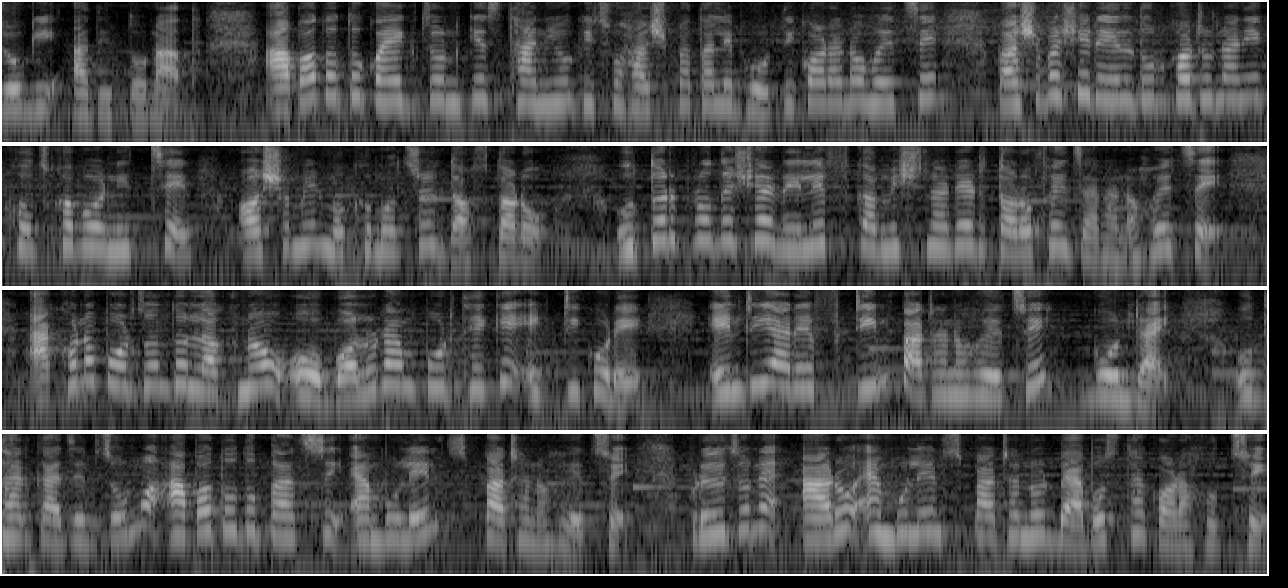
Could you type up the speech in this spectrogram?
যোগী আদিত্যনাথ। আপাতত কয়েকজনকে স্থানীয় কিছু হাসপাতালে ভর্তি করানো হয়েছে। পাশাপাশি রেল দুর্ঘটনা নিয়ে খোঁজখবর নিচ্ছে অসমের মুখ্যমন্ত্রীর দফতরও। উত্তরপ্রদেশের রিলিফ কমিশনারের তরফে জানানো হয়েছে এখনও পর্যন্ত লখনৌ ও বলরামপুর থেকে একটি করে এনডিআরএফ টিম পাঠানো হয়েছে গোন্ডায়। উদ্ধার কাজের জন্য আপাতত পাঁচটি অ্যাম্বুলেন্স পাঠানো হয়েছে। প্রয়োজনে আরও অ্যাম্বুলেন্স পাঠানোর ব্যবস্থা করা হচ্ছে।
